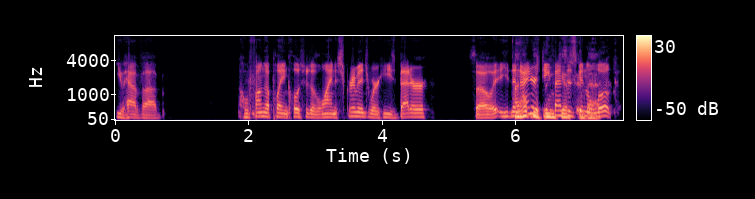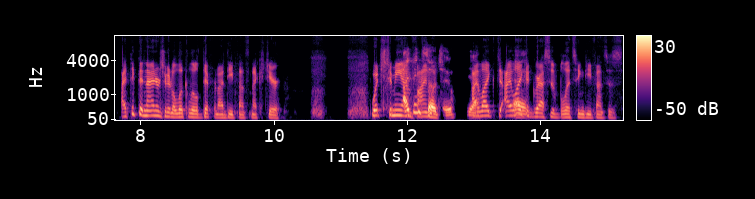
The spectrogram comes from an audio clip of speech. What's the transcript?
you have uh, Hufanga playing closer to the line of scrimmage where he's better. So uh, the I Niners defense is going to look. I think the Niners are going to look a little different on defense next year. Which to me, I I'm think fine so with. too. Yeah. I like I like And- aggressive blitzing defenses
